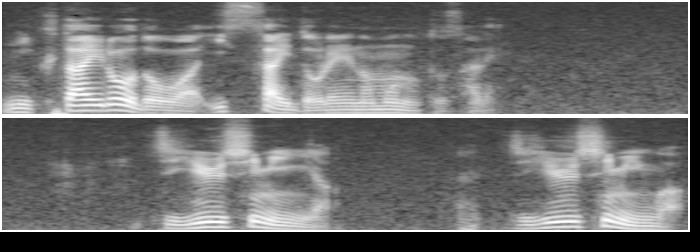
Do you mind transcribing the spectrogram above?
肉体労働は一切奴隷のものとされ、自由市民や、自由市民は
